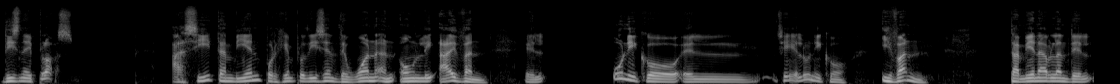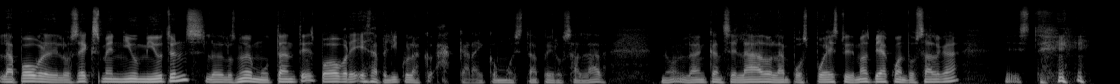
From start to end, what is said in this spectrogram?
Disney Plus. Así también, por ejemplo, dicen The One and Only Ivan, el único, el, sí, el único, Iván. También hablan de la pobre de los X-Men New Mutants, lo de los nueve mutantes. Pobre, esa película, ah, caray, cómo está, pero salada, ¿no? La han cancelado, la han pospuesto y demás. Vea cuando salga, este,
